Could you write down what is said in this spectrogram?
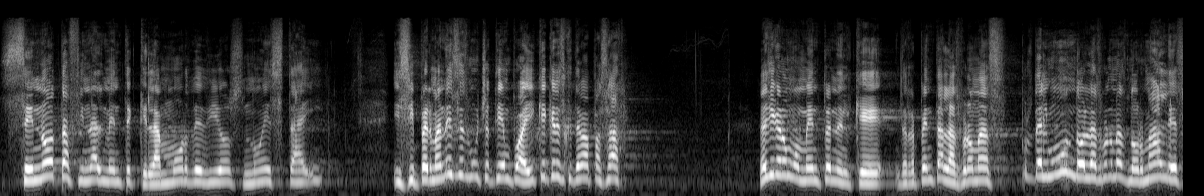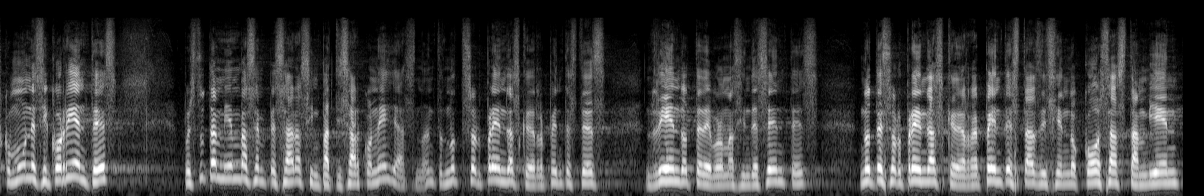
Se nota finalmente que el amor de Dios no está ahí. Y si permaneces mucho tiempo ahí, ¿qué crees que te va a pasar? Va a llegar un momento en el que de repente las bromas pues, del mundo, las bromas normales, comunes y corrientes, pues tú también vas a empezar a simpatizar con ellas. ¿no? Entonces no te sorprendas que de repente estés riéndote de bromas indecentes, no te sorprendas que de repente estás diciendo cosas también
